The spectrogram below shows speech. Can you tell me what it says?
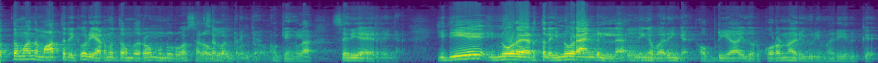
மொத்தமாக அந்த மாத்திரைக்கு ஒரு இரநூத்தம்பது ரூபா முந்நூறுரூவா செலவு பண்ணுறீங்க ஓகேங்களா? சரியாயிடுறீங்க. இதே இன்னொரு இடத்துல இன்னொரு ஆங்கிளில் நீங்கள் வரீங்க. அப்படியா இது ஒரு கொரோனா அறிகுறி மாதிரி இருக்குது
